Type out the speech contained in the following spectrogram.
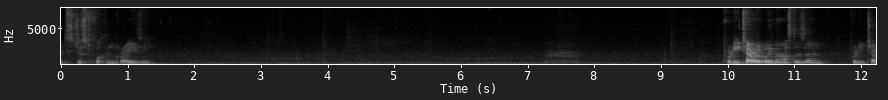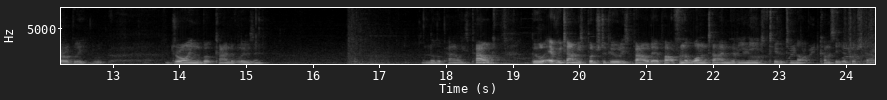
It's just fucking crazy. Pretty terribly, Master Zen. Pretty terribly. Drawing, but kind of losing. Another pow. He's powed. Ghoul, every time he's punched a ghoul, he's powered it, apart from the one time that he needed to to not concede a touchdown.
